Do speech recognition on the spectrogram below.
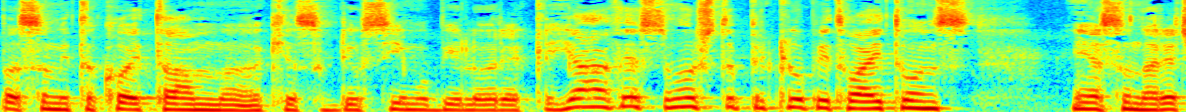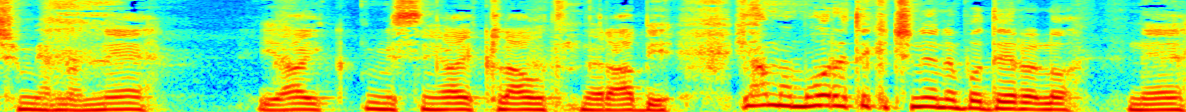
Pa so mi takoj tam, eh, kjer so bili vsi mobili, rekli: Ja, veš, možete priklopiti v iTunes. In jaz sem rečem, ja, ne, ja, mislim, ja, cloud ne rabi. Ja, ma morate, ker če ne, ne bo delalo. Ne,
